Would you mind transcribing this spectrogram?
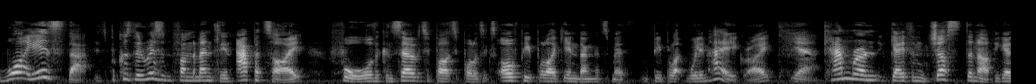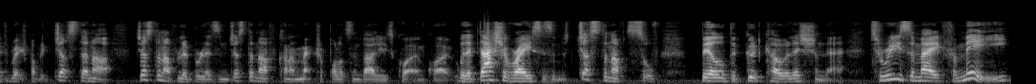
Why is that? It's because there isn't fundamentally an appetite for the Conservative Party politics of people like Iain Duncan Smith, people like William Hague, right? Yeah. Cameron gave them just enough. He gave the British public just enough, just enough liberalism, just enough kind of metropolitan values, quote unquote, with a dash of racism. Just enough to sort of build a good coalition there. Theresa May, for me,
